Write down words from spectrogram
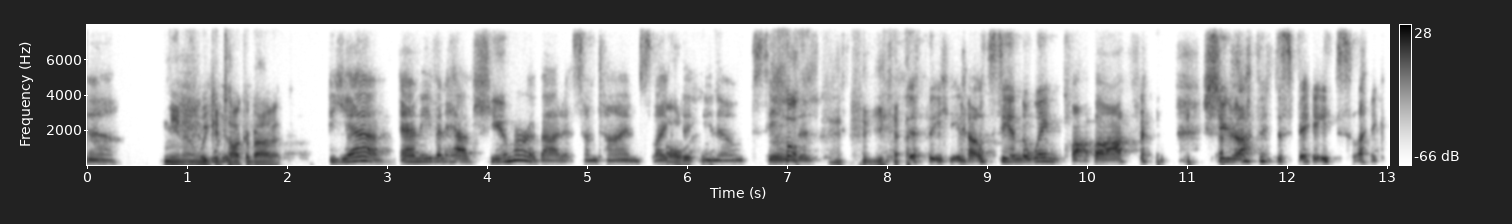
Yeah. you know we could talk about it Yeah. And even have humor about it sometimes. Like, Oh. the, you know, seeing Oh. the, yeah you know, seeing the wing pop off and shoot off into space. Like,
